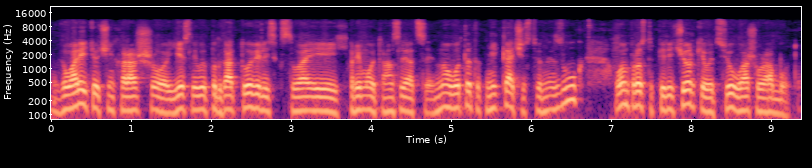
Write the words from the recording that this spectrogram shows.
говорите очень хорошо, если вы подготовились к своей прямой трансляции, но вот этот некачественный звук, он просто перечеркивает всю вашу работу.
